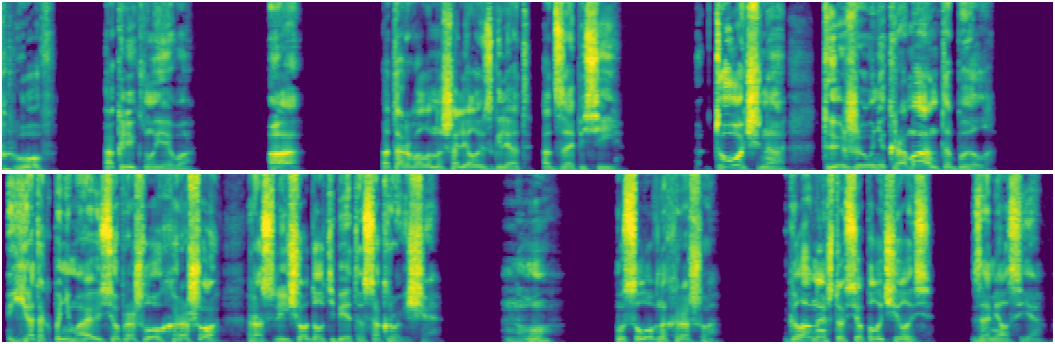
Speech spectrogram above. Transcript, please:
«Проф!» — окликнул я его. «А?» — оторвал он ошалелый взгляд от записей. «Точно! Ты же у некроманта был! Я так понимаю, все прошло хорошо, раз Лич отдал тебе это сокровище». «Ну, условно хорошо. Главное, что все получилось», — замялся я.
